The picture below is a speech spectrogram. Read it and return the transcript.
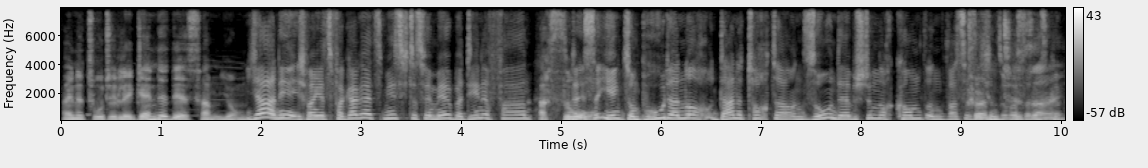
eine tote Legende, der Sam Jung. Ja, nee, ich meine jetzt vergangenheitsmäßig, dass wir mehr über den erfahren. Ach so. Und da ist da irgend so ein Bruder noch und da eine Tochter und Sohn, der bestimmt noch kommt und was weiß ich und sowas. Sein.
